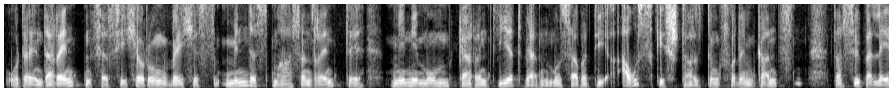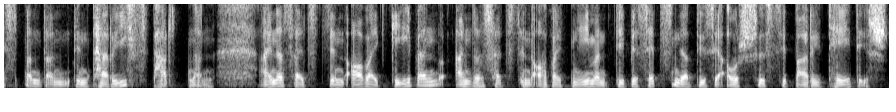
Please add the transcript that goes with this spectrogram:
oder in der Rentenversicherung, welches Mindestmaß an Rente Minimum garantiert werden muss. Aber die Ausgestaltung von dem Ganzen, das überlässt man dann den Tarifpartnern. Einerseits den Arbeitgebern, andererseits den Arbeitnehmern. Die besetzen ja diese Ausschüsse paritätisch.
